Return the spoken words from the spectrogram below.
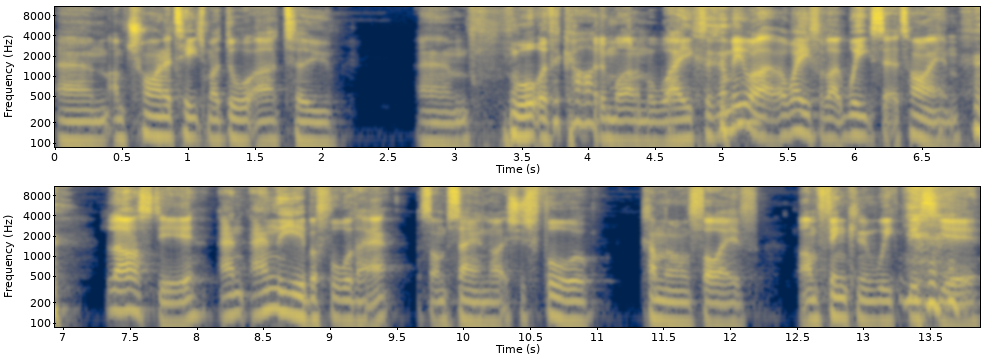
Um, I'm trying to teach my daughter to um, water the garden while I'm away because I can be like away for like weeks at a time. Last year and and the year before that, so I'm saying like she's four, coming on five. I'm thinking week this year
